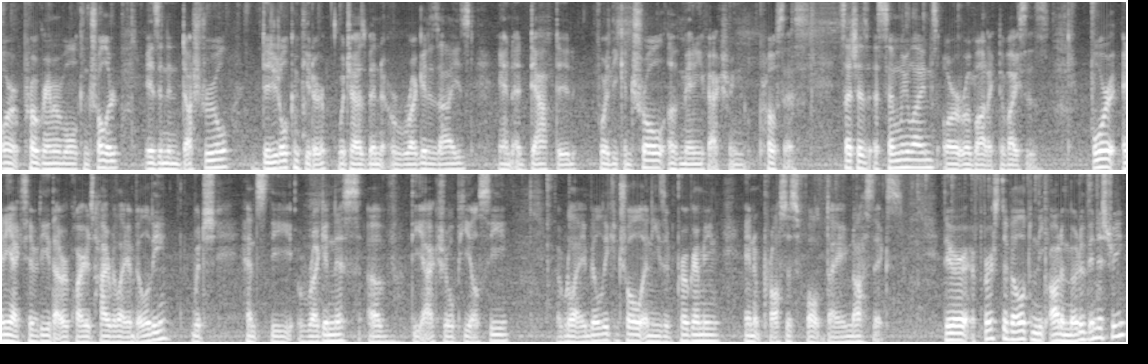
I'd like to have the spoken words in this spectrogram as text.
or programmable controller, is an industrial digital computer which has been ruggedized and adapted for the control of manufacturing process, such as assembly lines or robotic devices, or any activity that requires high reliability, which hence the ruggedness of the actual PLC, reliability control and ease of programming, and process fault diagnostics. They were first developed in the automotive industry,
